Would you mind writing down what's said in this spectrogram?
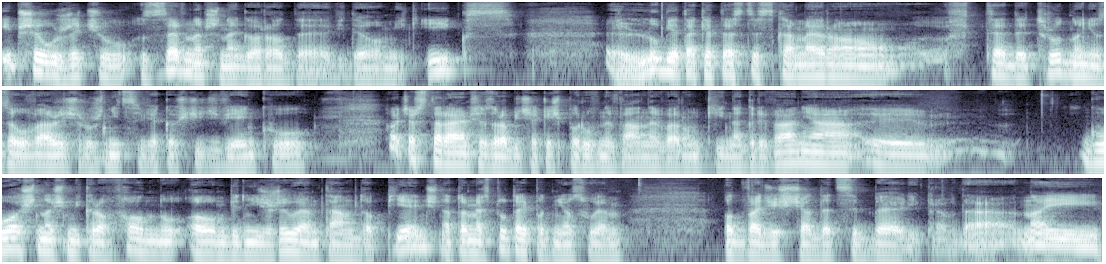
i przy użyciu zewnętrznego RODE Videomic X. Lubię takie testy z kamerą, wtedy trudno nie zauważyć różnicy w jakości dźwięku chociaż starałem się zrobić jakieś porównywalne warunki nagrywania głośność mikrofonu obniżyłem tam do 5, natomiast tutaj podniosłem o 20 dB, prawda? No i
